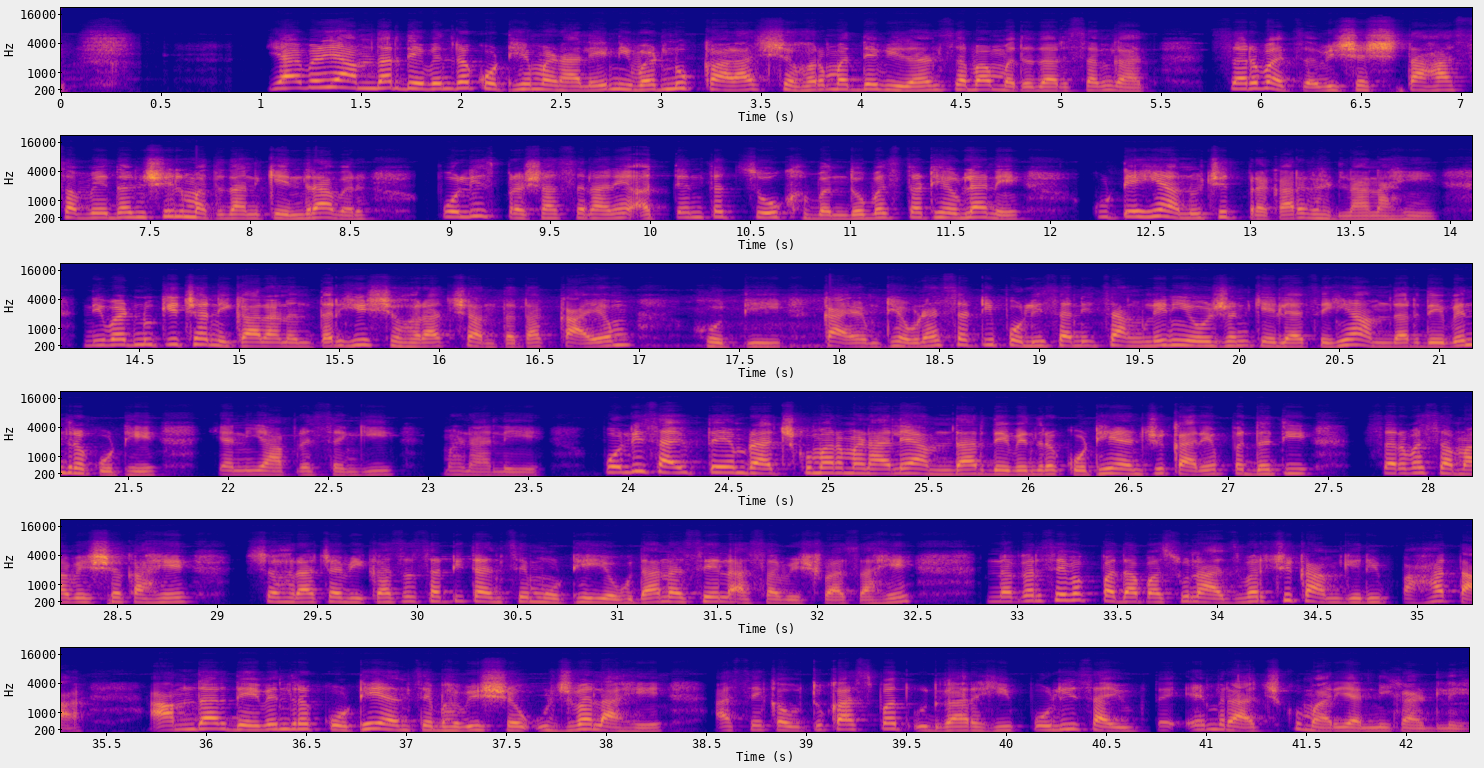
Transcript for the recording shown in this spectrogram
यावेळी आमदार देवेंद्र कोठे म्हणाले निवडणूक काळात शहरमध्ये विधानसभा मतदारसंघात सर्वच विशेषतः संवेदनशील मतदान केंद्रावर पोलीस प्रशासनाने अत्यंत चोख बंदोबस्त ठेवल्याने कुठेही अनुचित प्रकार घडला नाही. निवडणुकीच्या निकालानंतरही शहरात शांतता कायम होती. कायम ठेवण्यासाठी पोलिसांनी चांगले नियोजन केल्याचेही आमदार देवेंद्र कोठे यांनी याप्रसंगी म्हणाले. पोलीस आयुक्त एम. राजकुमार म्हणाले आमदार देवेंद्र कोठे यांची कार्यपद्धती सर्वसमावेशक आहे. शहराच्या विकासासाठी त्यांचे मोठे योगदान असेल असा विश्वास आहे. नगरसेवक पदापासून आजवरची कामगिरी पाहता आमदार देवेंद्र कोठे यांचे भविष्य उज्ज्वल आहे असे कौतुकास्पद उद्गारही पोलीस आयुक्त एम राजकुमार यांनी काढले.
